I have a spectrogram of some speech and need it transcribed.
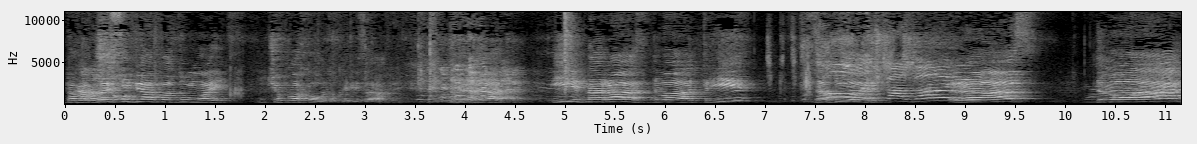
Только про себя подумай. Ничего плохого только не загадывай. Да. И на раз, два, три задуешь. Раз, два,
